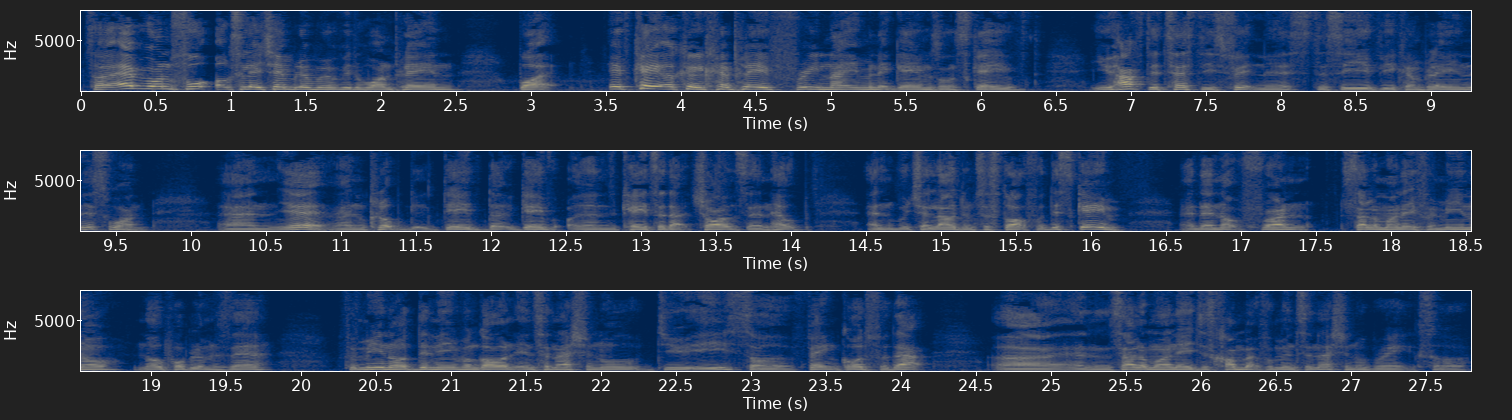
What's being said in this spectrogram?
So everyone thought Oxlade-Chamberlain would be the one playing, but if Keita can, can play three 90 minute games unscathed, you have to test his fitness to see if he can play in this one. And yeah, and Klopp gave gave um, Keita that chance and help, and which allowed him to start for this game. And then up front, Salah Mane Firmino, no problems there. Firmino didn't even go on international duty, so thank God for that. Uh, and Salah Mane just come back from international break, so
